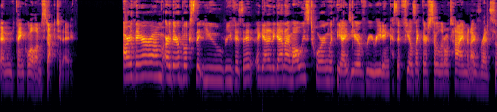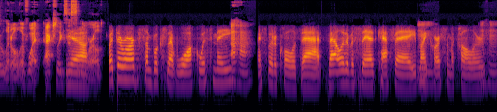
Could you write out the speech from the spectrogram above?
and think, well, I'm stuck today. Are there um are there books that you revisit again and again? I'm always torn with the idea of rereading because it feels like there's so little time and I've read so little of what actually exists in the world. But there are some books that walk with me. Uh huh. I sort of call it that. Ballad of a Sad Cafe by Mm. Carson McCullers. hmm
